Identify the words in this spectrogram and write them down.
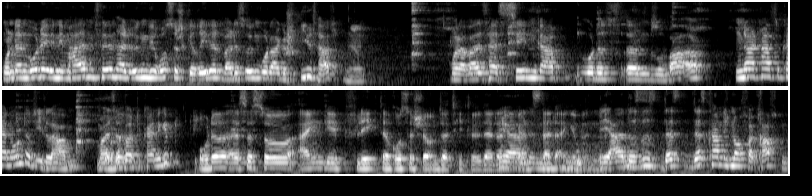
Und dann wurde in dem halben Film halt irgendwie Russisch geredet, weil das irgendwo da gespielt hat. Ja. Oder weil es halt Szenen gab, wo das ähm, so war. Und dann kannst du keine Untertitel haben, weil es Oder- einfach keine gibt. Oder es ist so eingepflegter russischer Untertitel, der dann die ganze Zeit eingeblendet wird. Ja, das ist, das, das kann ich noch verkraften.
